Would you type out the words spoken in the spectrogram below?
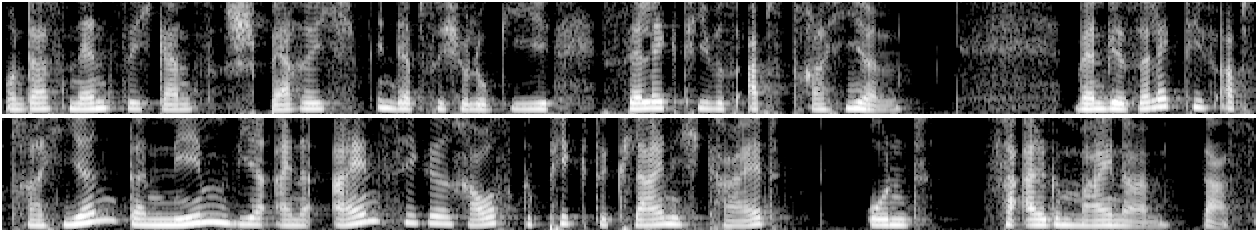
und das nennt sich ganz sperrig in der Psychologie selektives Abstrahieren. Wenn wir selektiv abstrahieren, dann nehmen wir eine einzige rausgepickte Kleinigkeit und verallgemeinern das.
